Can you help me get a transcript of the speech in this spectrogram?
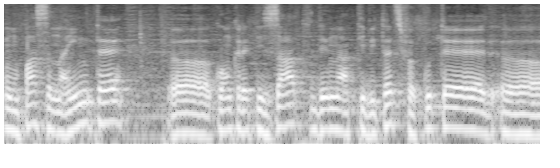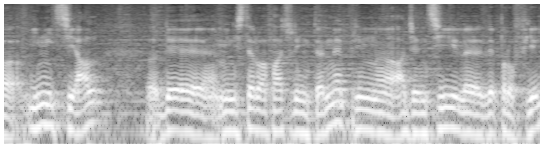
un pas înainte uh, concretizat din activități făcute uh, inițial uh, de Ministerul Afacerilor Interne prin agențiile de profil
